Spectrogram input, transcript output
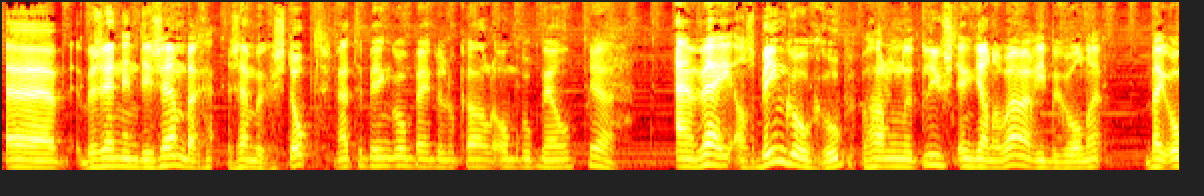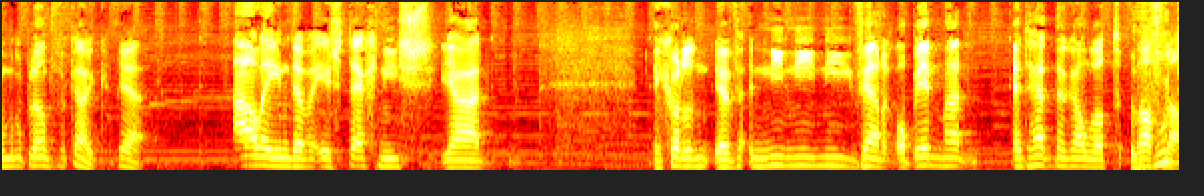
Eh, we zijn in december zijn we gestopt met de bingo bij de lokale omroepmail. Ja. En wij als bingo-groep hadden het liefst in januari begonnen bij Omroep Land van Kuik. Ja. Alleen dat is technisch, ja, ik ga er eh, niet, niet, niet verder op in, maar het heeft nogal wat Was voeten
